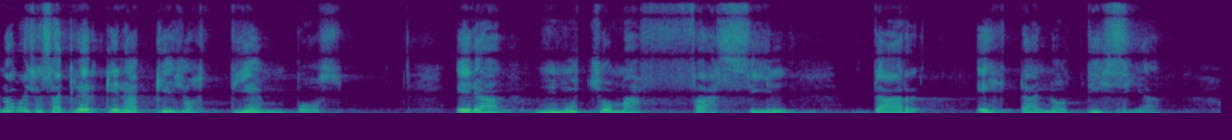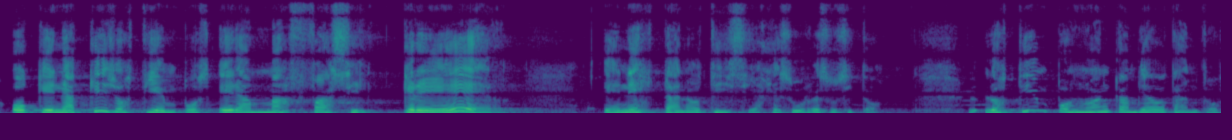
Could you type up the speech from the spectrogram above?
no vayas a creer que en aquellos tiempos era mucho más fácil dar esta noticia o que en aquellos tiempos era más fácil creer en esta noticia. Jesús resucitó. Los tiempos no han cambiado tanto.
